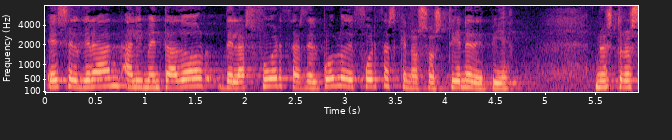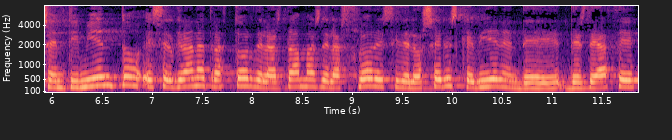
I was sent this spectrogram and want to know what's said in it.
es el gran alimentador de las fuerzas, del pueblo de fuerzas que nos sostiene de pie. Nuestro sentimiento es el gran atractor de las damas de las flores y de los seres que vienen desde hace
